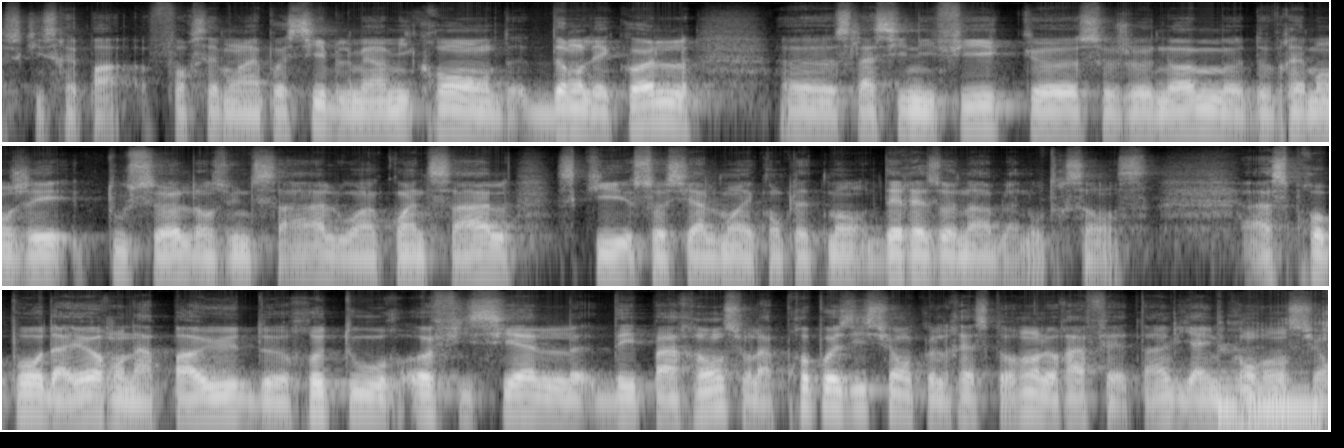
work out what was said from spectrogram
ce qui ne serait pas forcément impossible, mais un micro-ondes dans l'école, euh, cela signifie que ce jeune homme devrait manger tout seul dans une salle ou un coin de salle, ce qui socialement est complètement déraisonnable à notre sens. À ce propos, d'ailleurs, on n'a pas eu de retour officiel des parents sur la proposition que le restaurant leur a faite hein, via une convention.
